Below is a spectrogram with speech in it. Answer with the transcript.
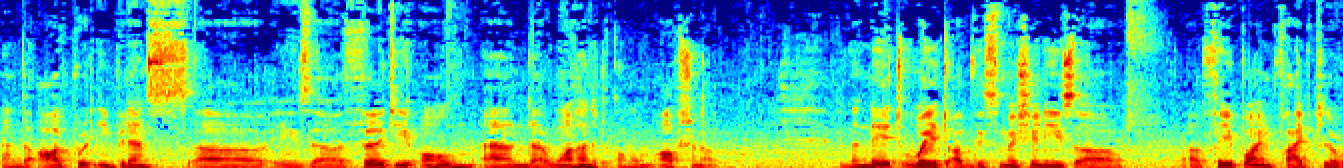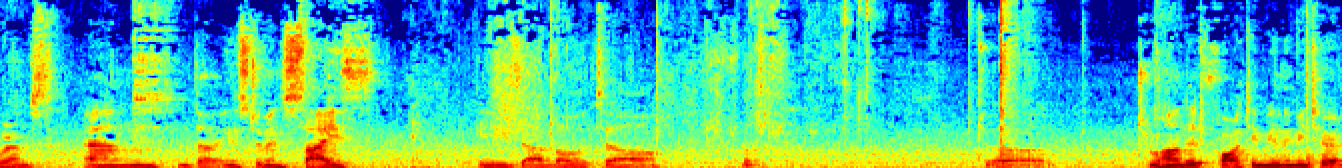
And the output impedance uh, is uh, 30 ohm and 100 ohm optional. And the net weight of this machine is 3.5 kilograms. And the instrument size is about 240 millimeter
